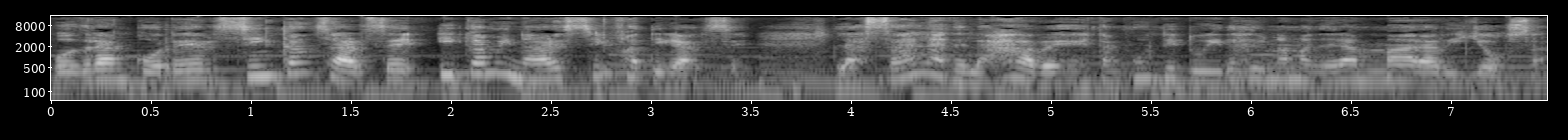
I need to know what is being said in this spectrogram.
podrán correr sin cansarse y caminar sin fatigarse. Las alas de las aves están constituidas de una manera maravillosa.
